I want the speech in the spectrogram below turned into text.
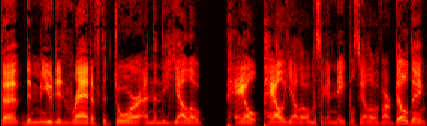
the the muted red of the door and then the yellow pale pale yellow almost like a naples yellow of our building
